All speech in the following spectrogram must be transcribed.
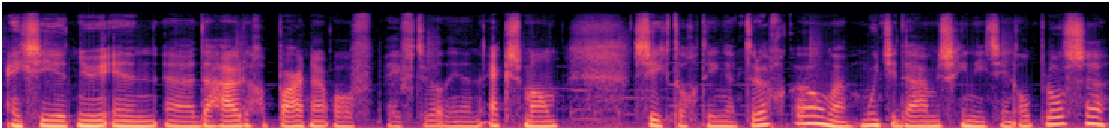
Ik zie het nu in uh, de huidige partner of eventueel in een ex-man. Zie ik toch dingen terugkomen. Moet je daar misschien iets in oplossen?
